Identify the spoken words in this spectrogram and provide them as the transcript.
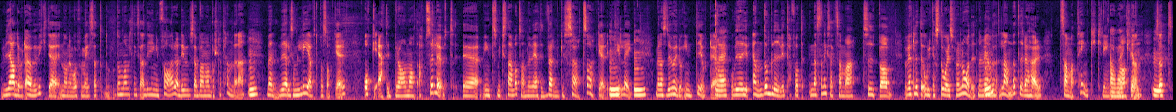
Vi har aldrig varit överviktiga någon i vår familj så att de har väl tänkt att det är ingen fara. Det är bara man borstar tänderna. Mm. Men vi har liksom levt på socker. Och ätit bra mat, absolut. Eh, inte så mycket snabbmat sånt men vi har ätit väldigt mycket sötsaker i tillägg. Mm. Medan du har ju då inte gjort det. Nej. Och vi har ju ändå blivit, har fått nästan exakt samma typ av, vi har haft lite olika stories för att nå dit men vi har ändå landat i det här samma tänk kring Mm. Ja, maten. Mm. Så att,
